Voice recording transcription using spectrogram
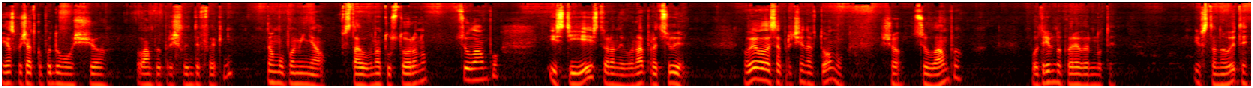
Я спочатку подумав, що лампи прийшли дефектні, тому поміняв, вставив на ту сторону цю лампу, і з тієї сторони вона працює. Виявилася причина в тому, що цю лампу потрібно перевернути і встановити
